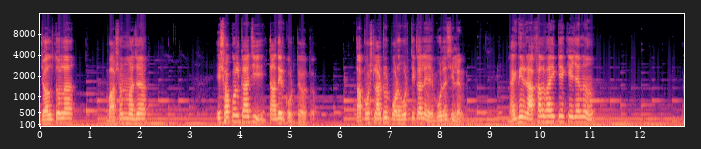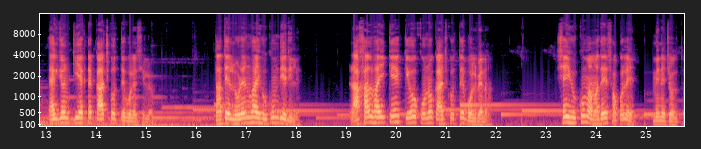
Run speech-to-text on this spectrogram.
জল তোলা, বাসন মাজা, এ সকল কাজই তাদের করতে হতো। তাপস লাটুর পরবর্তীকালে বলেছিলেন একদিন রাখাল ভাইকে কে যেন একজন কি একটা কাজ করতে বলেছিল। তাতে লোরেন ভাই হুকুম দিয়ে দিলে, রাখাল ভাইকে কেউ কোনো কাজ করতে বলবে না। সেই হুকুম আমাদের সকলে মেনে চলত।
